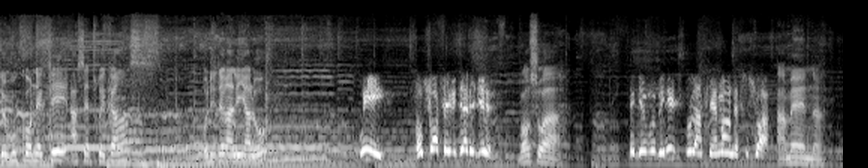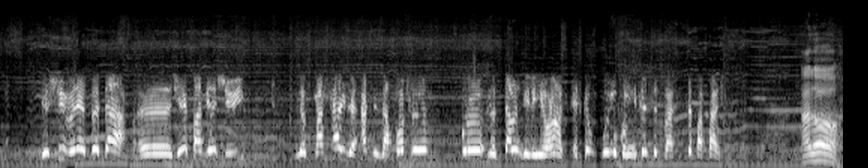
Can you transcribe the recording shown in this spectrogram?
de vous connecter à cette fréquence. Auditeurs en ligne, allô? Oui, bonsoir serviteur de Dieu. Bonsoir. Que Dieu vous bénisse pour l'enseignement de ce soir. Amen. Je suis venu un peu tard. Euh, je n'ai pas bien suivi le passage de Actes des Apôtres pour le temps de l'ignorance. Est-ce que vous pouvez me communiquer ce, pas- ce passage? Alors,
